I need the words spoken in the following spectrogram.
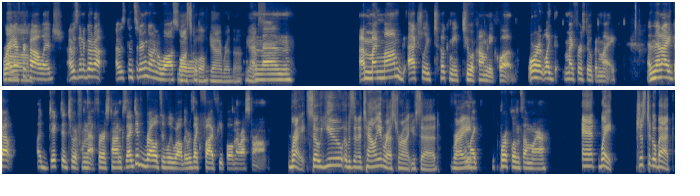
right um, after college. I was going to go to. I was considering going to law school. Law school, yeah, I read that. Yeah, and then um, my mom actually took me to a comedy club or like my first open mic, and then I got addicted to it from that first time because I did relatively well. There was like five people in the restaurant. Right. So you, it was an Italian restaurant, you said, right? In like Brooklyn somewhere. And wait, just to go back,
